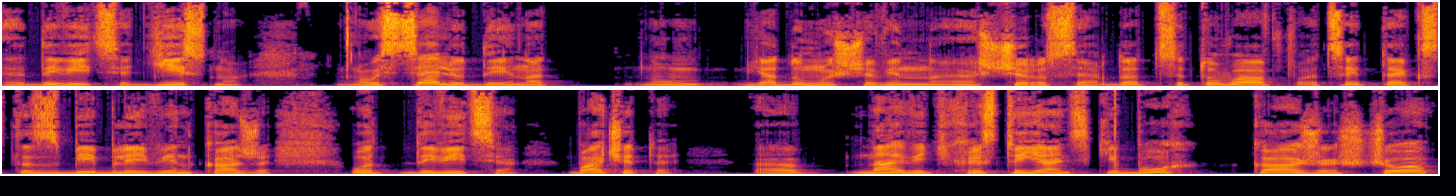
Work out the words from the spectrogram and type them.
е, дивіться, дійсно, ось ця людина. Ну, я думаю, що він е, щиросердо цитував цей текст з Біблії. Він каже: от дивіться, бачите, е, навіть християнський Бог каже, що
